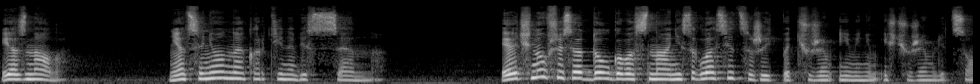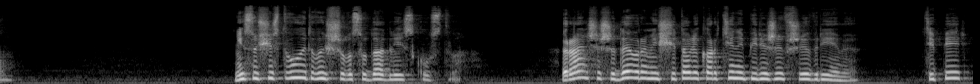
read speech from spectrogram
Я знала, Неоцененная картина бесценна. И, очнувшись от долгого сна, не согласится жить под чужим именем и с чужим лицом. Не существует высшего суда для искусства. Раньше шедеврами считали картины, пережившие время. Теперь,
